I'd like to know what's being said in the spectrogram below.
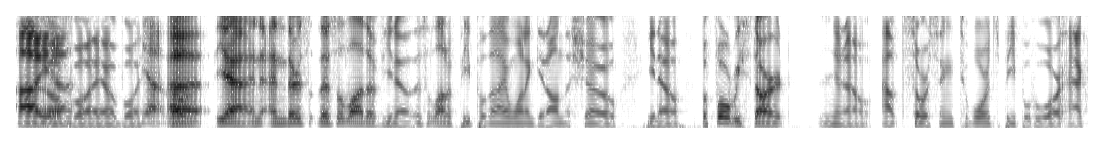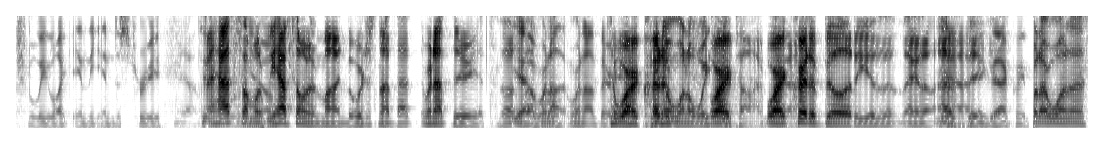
Uh, yeah. Oh boy. Oh boy. Yeah, Uh, yeah. And and there's there's a lot of you know there's a lot of people that I want to get on the show. You know before we start. You know, outsourcing towards people who are actually like in the industry. to- I have you someone. know- We have someone in mind, but we're just not that. We're not there yet. To the Yeah, level. we're not. We're not there. To yet. where our we don't want to waste our our- time. Where yeah. our credibility isn't, you know, as Yeah, big. yet. exactly. But I wanna,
